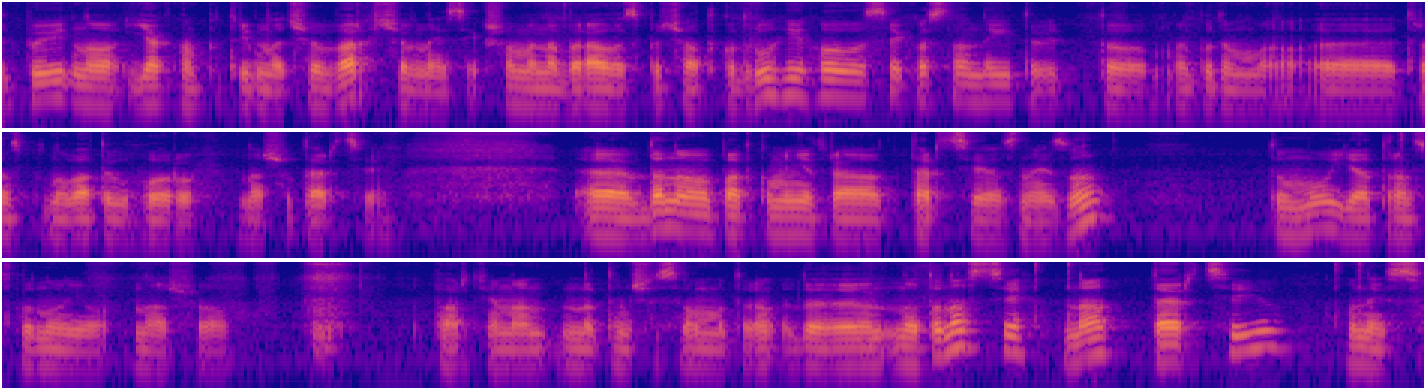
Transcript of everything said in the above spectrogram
відповідно, як нам потрібно, чи вверх, чи вниз. Якщо ми набирали спочатку другий голос як основний, то, то ми будемо е, транспонувати вгору нашу терцію. Е, в даному випадку мені треба терція знизу, тому я транспоную нашу партію на, на тимчасовому е, нотоносці на терцію вниз.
